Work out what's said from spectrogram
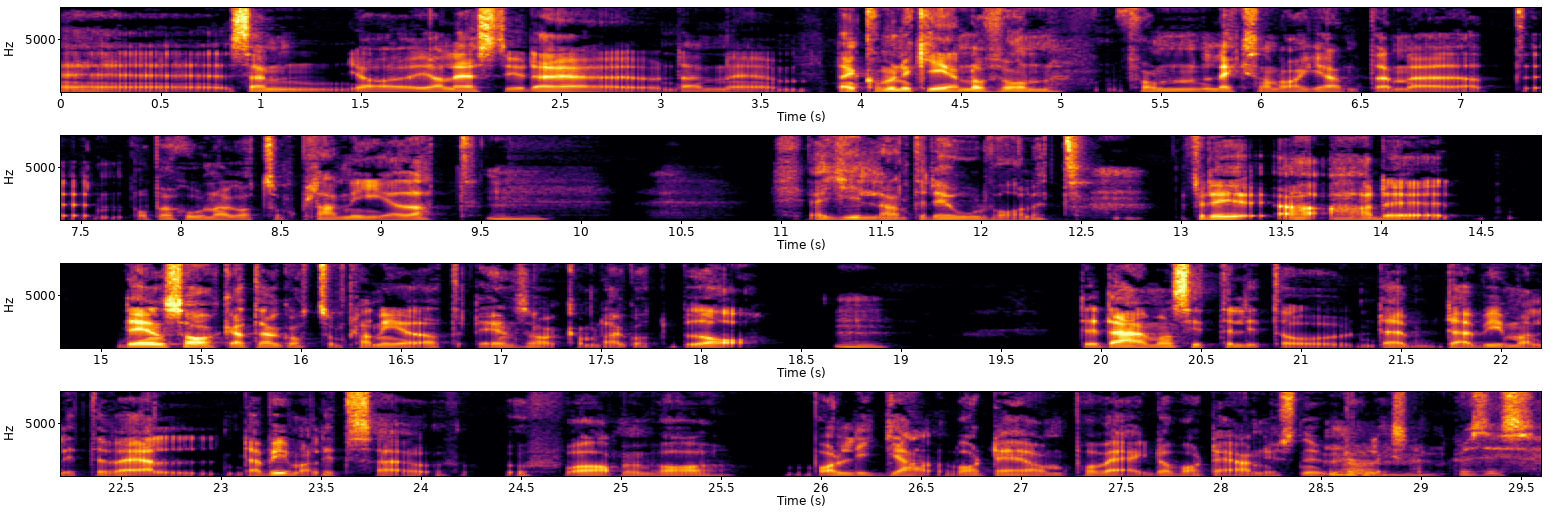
Eh, sen, jag, jag läste ju det, den, eh, den kommunikén då från, från Leksand och agenten där att eh, operationen har gått som planerat. mm, Jag gillar inte det ordvalet. För det ha- hade, det är en sak att det har gått som planerat, det är en sak om det har gått bra. mm, Det är där man sitter lite och, där, där blir man lite väl, där blir man lite så här, usch, vad, men vad, vad ligger han, vart är han på väg då, vart är han just nu då mm, liksom. precis.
